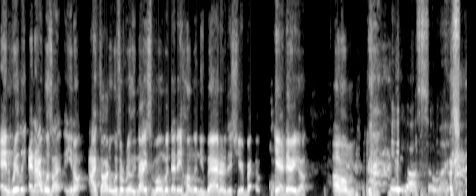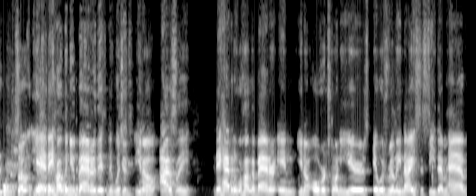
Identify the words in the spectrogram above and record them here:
and really, and I was, uh, you know, I thought it was a really nice moment that they hung a new banner this year. But yeah, there you go. Um, I hate y'all so much. so yeah, they hung a new banner this, which is, you know, honestly, they haven't hung a banner in you know over 20 years. It was really nice to see them have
